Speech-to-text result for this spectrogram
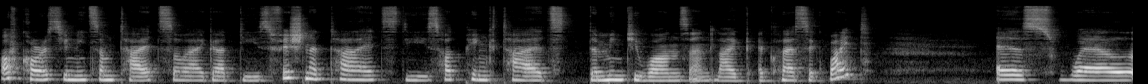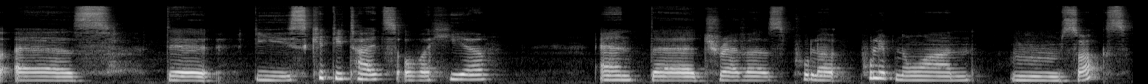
of course you need some tights. So I got these fishnet tights, these hot pink tights, the minty ones and like a classic white as well as the these kitty tights over here and the Travas Pullip Noan um, socks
